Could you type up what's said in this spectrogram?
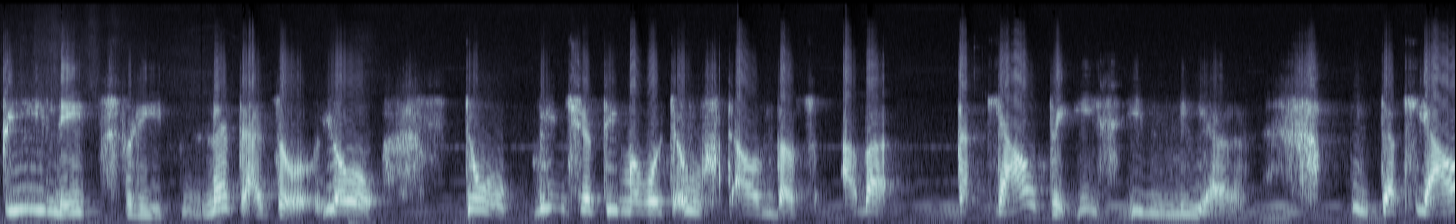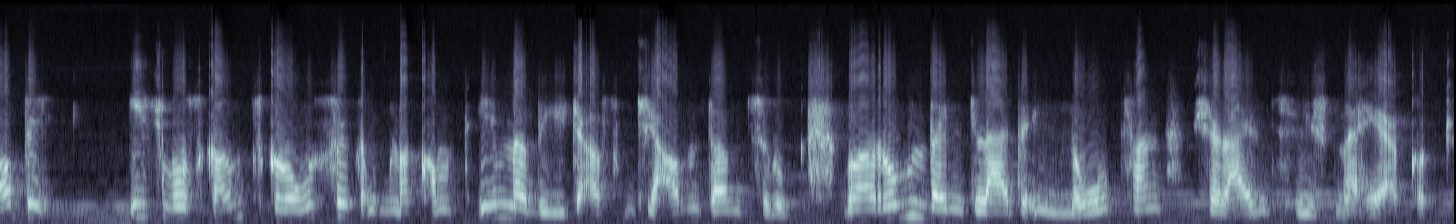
bin ich nicht zufrieden. Nicht? Also, ja, du Menschen, die man halt oft anders. Aber Glaube ist in mir. Und der Glaube ist was ganz Großes und man kommt immer wieder auf den Glauben dann zurück. Warum, wenn die Leute in Not sind, schreien sie, hilf mir Herrgott.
